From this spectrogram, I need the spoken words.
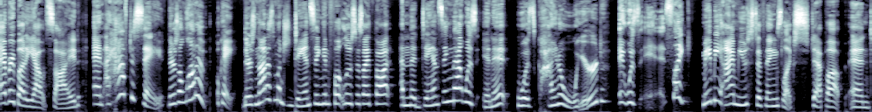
everybody outside. And I have to say, there's a lot of, okay, there's not as much dancing in Footloose as I thought. And the dancing that was in it was kind of weird. It was, it's like, maybe I'm used to things like Step Up and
